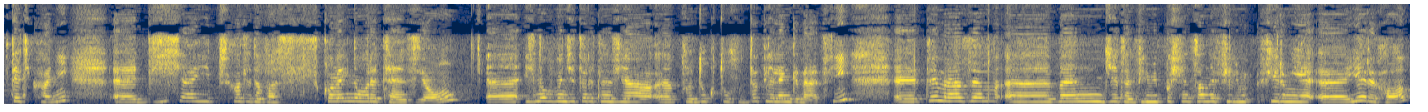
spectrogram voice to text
Witajcie kochani. E, dzisiaj przychodzę do Was z kolejną recenzją. E, I znowu będzie to recenzja e, produktów do pielęgnacji. Tym razem będzie ten filmik poświęcony firm, firmie Jericho,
